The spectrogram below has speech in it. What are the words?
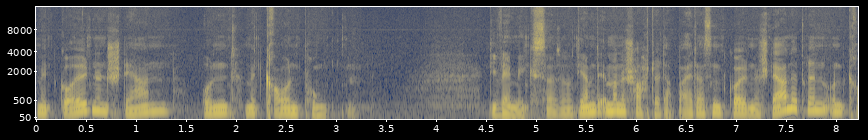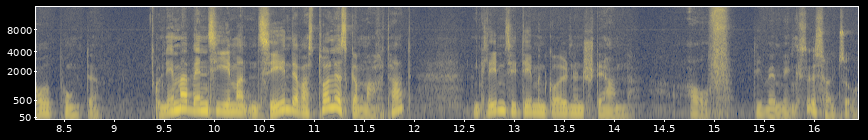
mit goldenen Sternen und mit grauen Punkten. Die Wemmix, also die haben immer eine Schachtel dabei. Da sind goldene Sterne drin und graue Punkte. Und immer wenn sie jemanden sehen, der was Tolles gemacht hat, dann kleben sie dem einen goldenen Stern auf. Die Wemmix ist halt so.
